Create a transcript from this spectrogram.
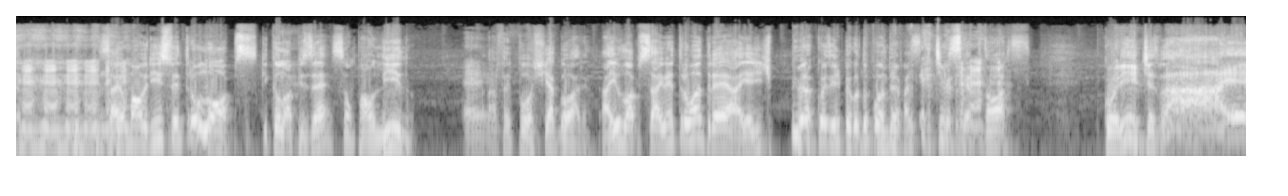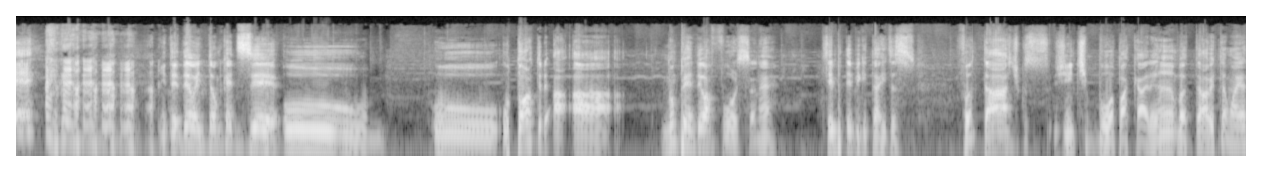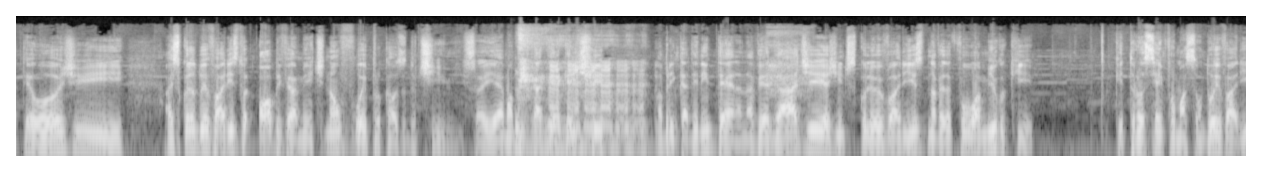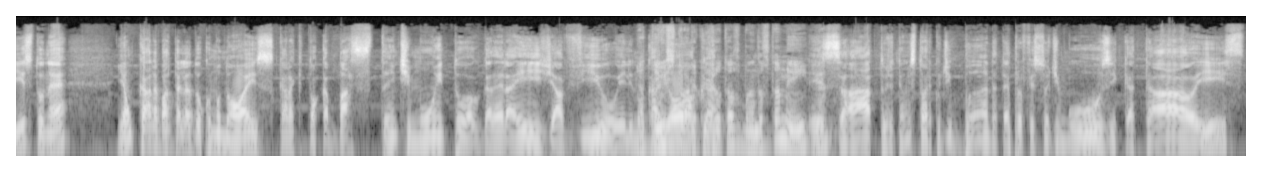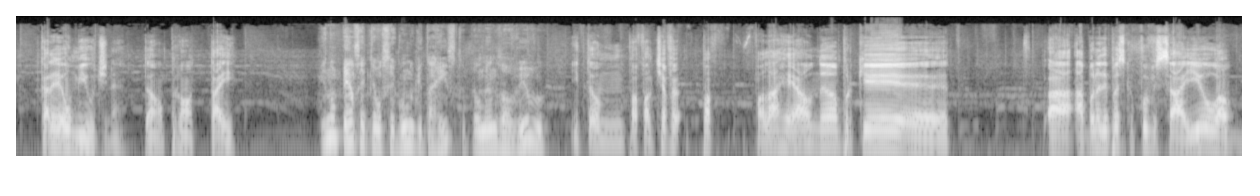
saiu o Maurício, entrou o Lopes. O que, que o Lopes é? São Paulino. É. Aí eu falei, poxa, e agora? Aí o Lopes saiu, entrou o André. Aí a gente, primeira coisa que a gente perguntou pro André, mas que time você torce? Corinthians? Ah, é! Entendeu? Então, quer dizer, o. O, o Torter a- a- não perdeu a força, né? Sempre teve guitarristas fantásticos, gente boa pra caramba tal. E estamos aí até hoje. E a escolha do Evaristo, obviamente, não foi por causa do time. Isso aí é uma brincadeira que a gente. Uma brincadeira interna. Na verdade, a gente escolheu o Evaristo, na verdade, foi o amigo que, que trouxe a informação do Evaristo, né? E é um cara batalhador como nós, cara que toca bastante muito. A galera aí já viu ele no Já tem um histórico Carioca. de outras bandas também. né? Exato, já tem um histórico de banda, até professor de música e tal. E esse cara é humilde, né? Então, pronto, tá aí. E não pensa em ter um segundo guitarrista, pelo menos ao vivo? Então, pra, pra falar real, não, porque a, a banda, depois que o Fulvio saiu, a,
